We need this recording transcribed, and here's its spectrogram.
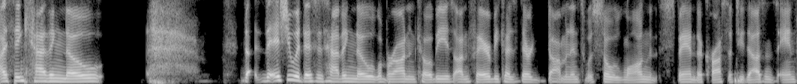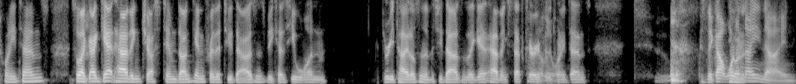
I think having no the, the issue with this is having no LeBron and Kobe is unfair because their dominance was so long that it spanned across the 2000s and 2010s. So like Mhm. I get having just Tim Duncan for the 2000s because he won three titles into the 2000s. I get having Steph Curry for the only won 2010s. Because they got one in wanna- 99,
